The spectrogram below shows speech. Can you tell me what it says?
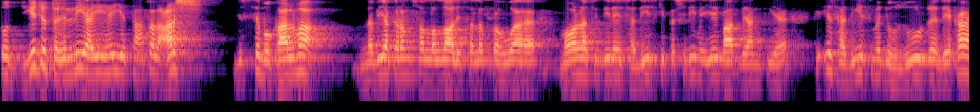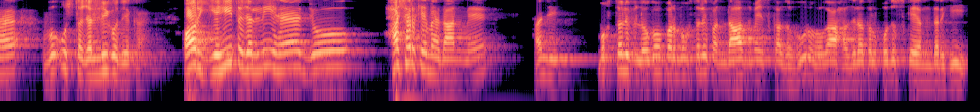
تو یہ جو تجلی آئی ہے، یہ تحت العرش، جس سے مکالمہ نبی اکرم صلی اللہ علیہ وسلم کا ہوا ہے۔ مولانا سندھی نے اس حدیث کی تشریح میں یہی بات بیان کی ہے کہ اس حدیث میں جو حضور نے دیکھا ہے، وہ اس تجلی کو دیکھا ہے۔ اور یہی تجلی ہے جو حشر کے میدان میں ہاں جی مختلف لوگوں پر مختلف انداز میں اس کا ظہور ہوگا، حضرت القدس کے اندر ہی۔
